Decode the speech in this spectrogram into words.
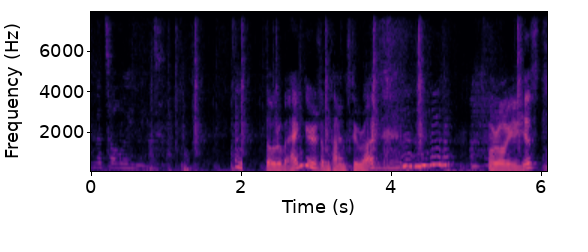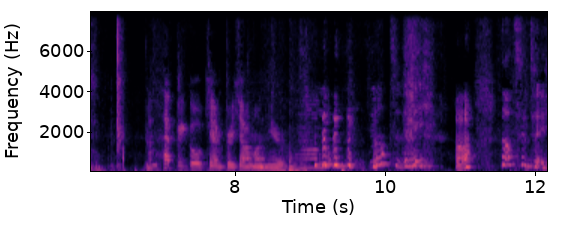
And that's all we need. A load of anger sometimes too, right? or are you just happy go camper shaman here? Um, not today. Huh? Not today.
